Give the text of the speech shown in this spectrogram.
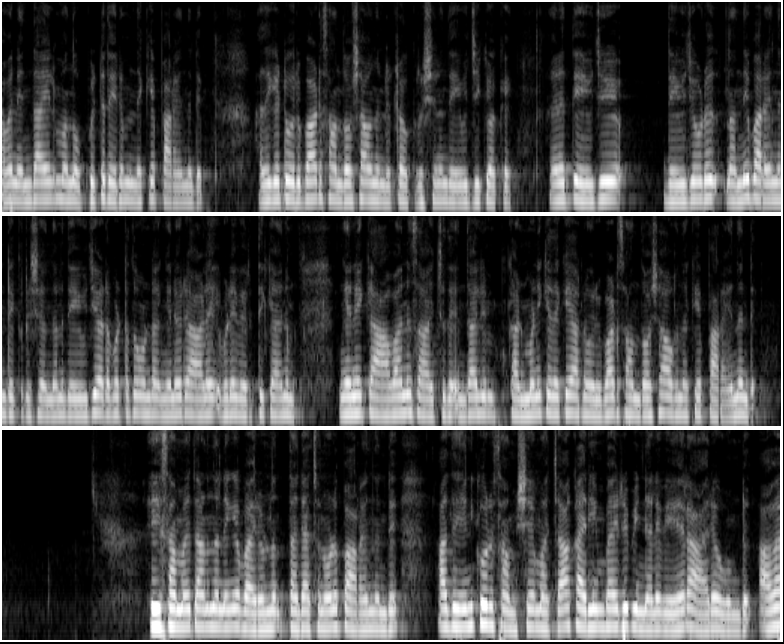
അവൻ എന്തായാലും ഒന്ന് ഒപ്പിട്ട് തരും എന്നൊക്കെ പറയുന്നുണ്ട്. അത് കേട്ട് ഒരുപാട് സന്തോഷമാവുന്നുണ്ട് കേട്ടോ കൃഷ്ണനും ദേവജിക്കും ഒക്കെ. അങ്ങനെ ദേവജി ദേവിജിയോട് നന്ദി പറയുന്നുണ്ട് കൃഷി എന്താണ് ദേവിജി ഇടപെട്ടത് കൊണ്ട് അങ്ങനെ ഒരാളെ ഇവിടെ വരുത്തിക്കാനും ഇങ്ങനെയൊക്കെ ആവാനും സാധിച്ചത്. എന്തായാലും കൺമണിക്ക് ഇതൊക്കെ അറിഞ്ഞാൽ ഒരുപാട് സന്തോഷമാവും എന്നൊക്കെ പറയുന്നുണ്ട്. ഈ സമയത്താണെന്നുണ്ടെങ്കിൽ വരുൺ തന്റെ അച്ഛനോട് പറയുന്നുണ്ട് അത് എനിക്കൊരു സംശയം വച്ചാൽ ആ കരീംബായിയുടെ പിന്നാലെ വേറെ ആരോ ഉണ്ട്. അവൾ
